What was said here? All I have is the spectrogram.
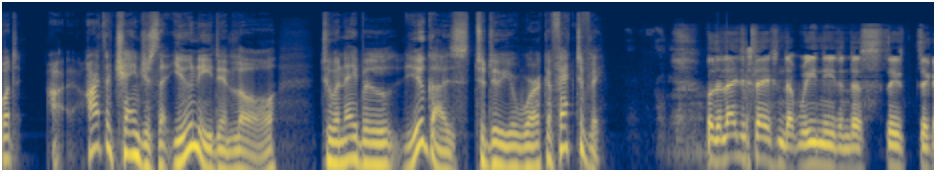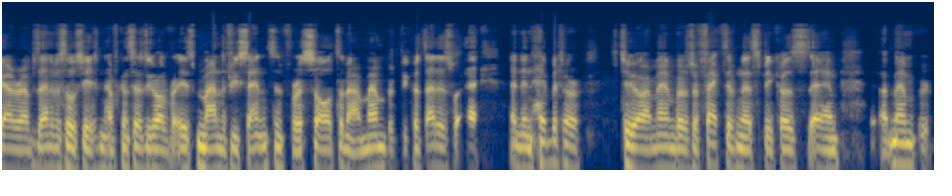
But are, are there changes that you need in law to enable you guys to do your work effectively? Well, the legislation that we need in this, the, the Garda Representative Association have consistently called for is mandatory sentencing for assault on our members because that is a, an inhibitor to our members' effectiveness because um, member,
